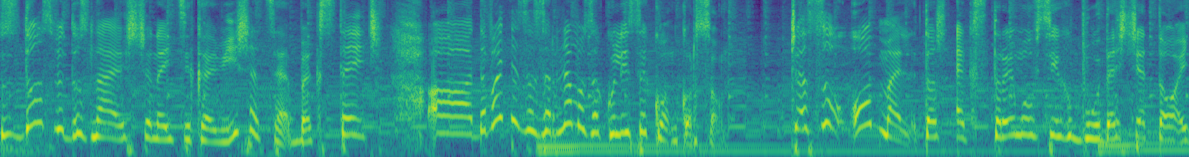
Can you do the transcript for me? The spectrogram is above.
З досвіду знаю, що найцікавіше це бекстейдж. А давайте зазирнемо за куліси конкурсу. Часу обмаль, тож екстриму всіх буде ще той.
